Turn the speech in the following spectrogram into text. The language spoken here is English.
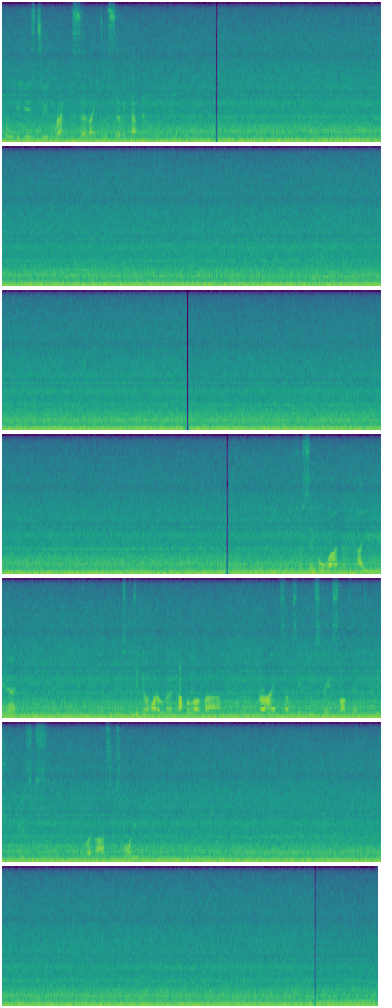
that will be used to rack the server into a server cabinet. Simple one AU unit. This particular model we've got a couple of uh, drives, obviously a few spare slots there for some additional discs. We've got R640.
